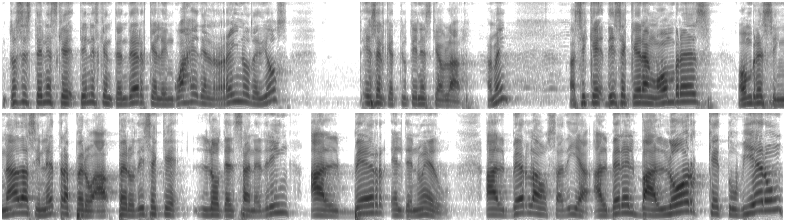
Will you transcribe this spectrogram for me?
Entonces tienes que, tienes que entender que el lenguaje del reino de Dios es el que tú tienes que hablar. Amén. Así que dice que eran hombres, hombres sin nada, sin letra, pero, ah, pero dice que los del Sanedrín, al ver el denuedo, al ver la osadía, al ver el valor que tuvieron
